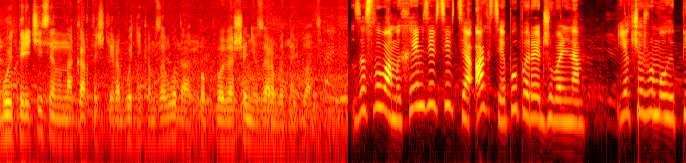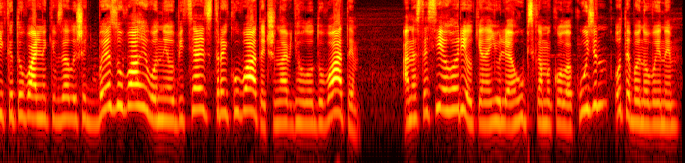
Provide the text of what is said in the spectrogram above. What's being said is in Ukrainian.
будет перечислено на карточки работникам завода по погашению заработной платы. За словами хемзівців, ця акція попереджувальна. Якщо ж вимоги пікетувальників залишать без уваги, вони обіцяють страйкувати чи навіть голодувати. Анастасія Горілкіна, Юлія Губська, Микола Кузін. ОТБ новини.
